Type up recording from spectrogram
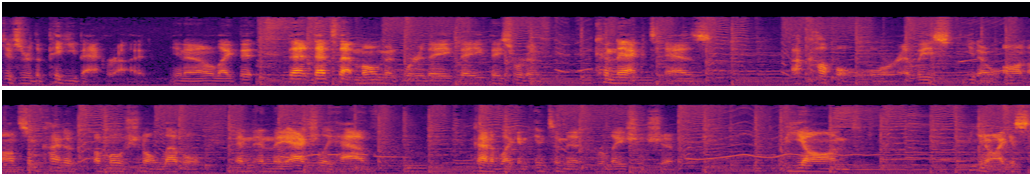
gives her the piggyback ride you know? Like that that that's that moment where they they they sort of connect as a couple or at least you know on on some kind of emotional level and and they actually have kind of like an intimate relationship beyond you know i guess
